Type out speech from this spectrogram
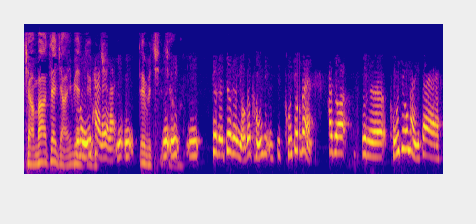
讲吧，再讲一遍。师傅您太累了，您您对不起。您您您就是就是有个同学同学问，他说就是同修们在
